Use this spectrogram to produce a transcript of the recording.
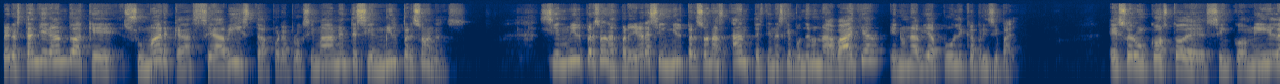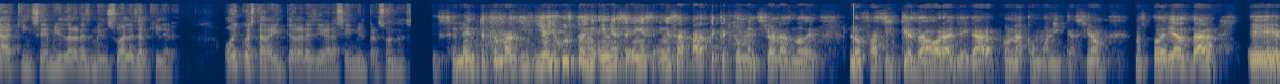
Pero están llegando a que su marca sea vista por aproximadamente 100 mil personas. 100 mil personas. Para llegar a 100 mil personas antes tienes que poner una valla en una vía pública principal. Eso era un costo de 5 mil a 15 mil dólares mensuales de alquiler. Hoy cuesta 20 dólares llegar a 100 mil personas. Excelente, Tomás. Y, y ahí justo en, en, esa parte que tú mencionas, ¿no? De lo fácil que es ahora llegar con la comunicación. ¿Nos podrías dar eh,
